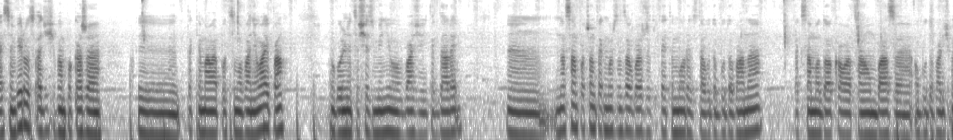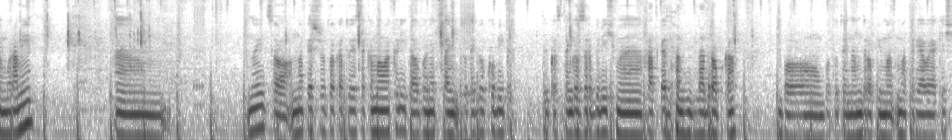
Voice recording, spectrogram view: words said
jestem Wirus, a dzisiaj Wam pokażę yy, takie małe podsumowanie wipe'a. Ogólnie co się zmieniło w bazie i tak dalej. Yy, na sam początek można zauważyć, że tutaj te mury zostały dobudowane. Tak samo dookoła całą bazę obudowaliśmy murami. Yy, no i co? Na pierwszy rzut oka tu jest taka mała klita, ogólnie tutaj, tutaj był kubik, tylko z tego zrobiliśmy chatkę dla, dla drobka, bo, bo tutaj nam dropi ma, materiały jakieś.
